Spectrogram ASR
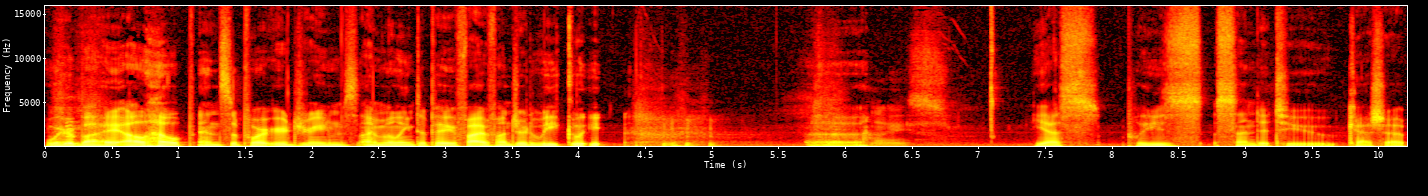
whereby I'll help and support your dreams? I'm willing to pay 500 weekly." Uh nice Yes, please send it to Cash App.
